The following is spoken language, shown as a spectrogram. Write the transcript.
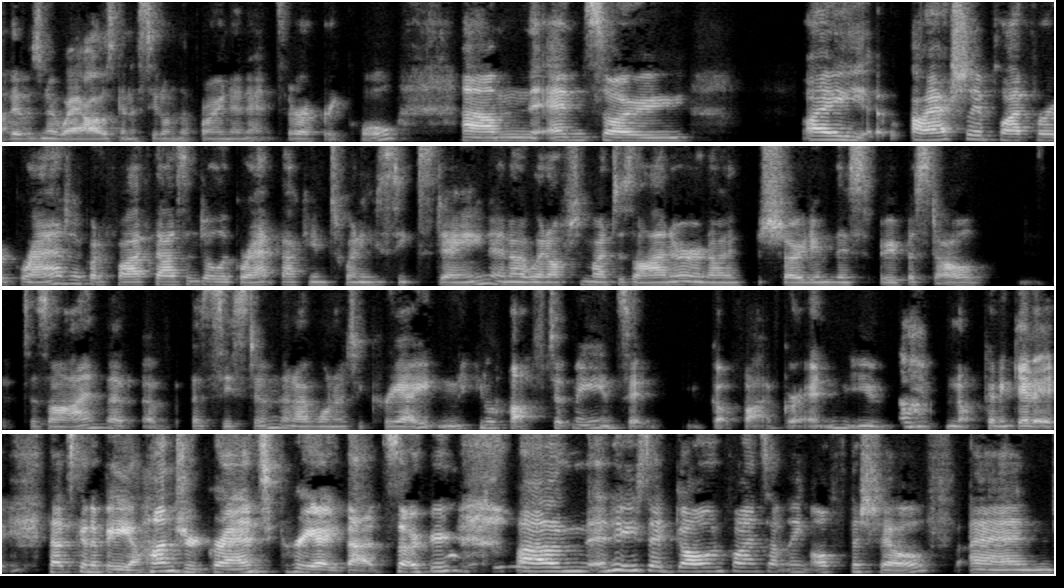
there was no way I was going to sit on the phone and answer every call. Um, and so I I actually applied for a grant. I got a five thousand dollar grant back in 2016, and I went off to my designer and I showed him this Uber style design that a, system that I wanted to create, and he laughed at me and said, "You've got five grand. You, oh. You're not going to get it. That's going to be a hundred grand to create that." So, oh, um, and he said, "Go and find something off the shelf, and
